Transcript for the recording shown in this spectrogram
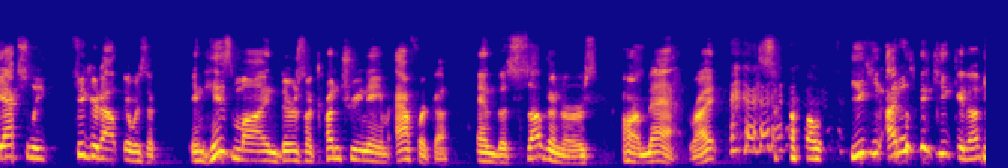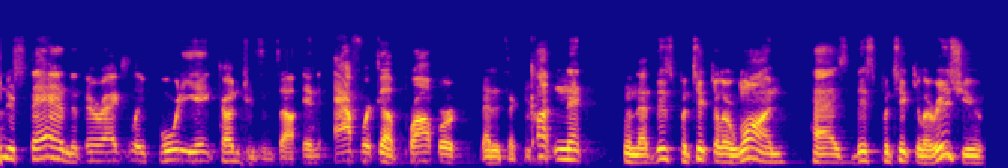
He actually figured out there was a, in his mind, there's a country named Africa, and the Southerners are mad, right? so you, I don't think he can understand that there are actually 48 countries in South in Africa proper, that it's a continent, and that this particular one has this particular issue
